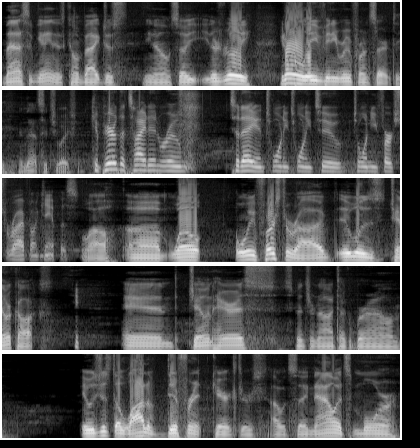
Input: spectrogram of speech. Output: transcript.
massive gain that's coming back. Just you know, so there's really you don't want to leave any room for uncertainty in that situation. Compare the tight end room today in 2022 to when you first arrived on campus. Wow. Um, well, when we first arrived, it was Chandler Cox and Jalen Harris, Spencer Nigh, Tucker Brown. It was just a lot of different characters, I would say. Now it's more,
